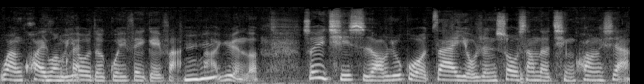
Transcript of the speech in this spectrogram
万块左右的规费给法法院了。所以其实哦，如果在有人受伤的情况下，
